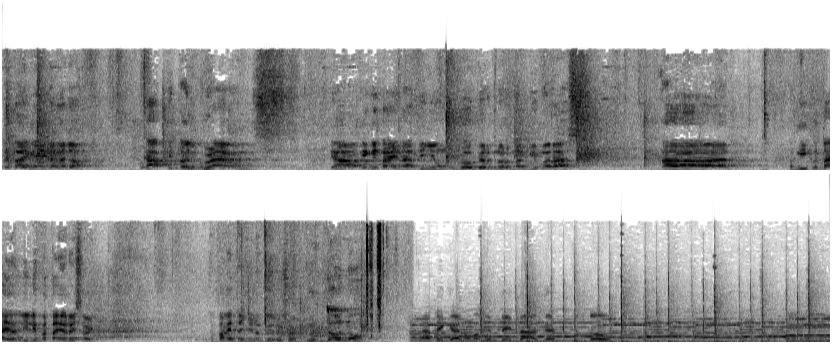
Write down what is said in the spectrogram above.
Papunta tayo ngayon ng ano, Capitol Grounds. Kaya kikitain natin yung governor ng Guimaras. At mag-ikot tayo, lilipat tayo resort. Napakita nyo ng resort? Gundo, no? Tignan natin gano'ng maganda yung dagat. Gundo. Okay.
